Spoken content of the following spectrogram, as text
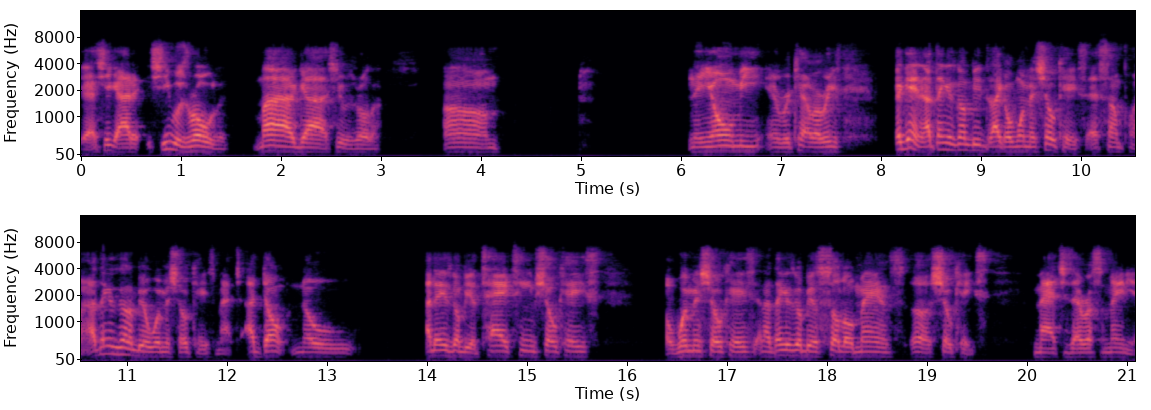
Yeah, she got it. She was rolling. My God, she was rolling. Um, Naomi and Raquel Rodriguez. Again, I think it's gonna be like a women's showcase at some point. I think it's gonna be a women's showcase match. I don't know. I think it's gonna be a tag team showcase a women's showcase, and I think it's gonna be a solo man's uh, showcase matches at WrestleMania.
